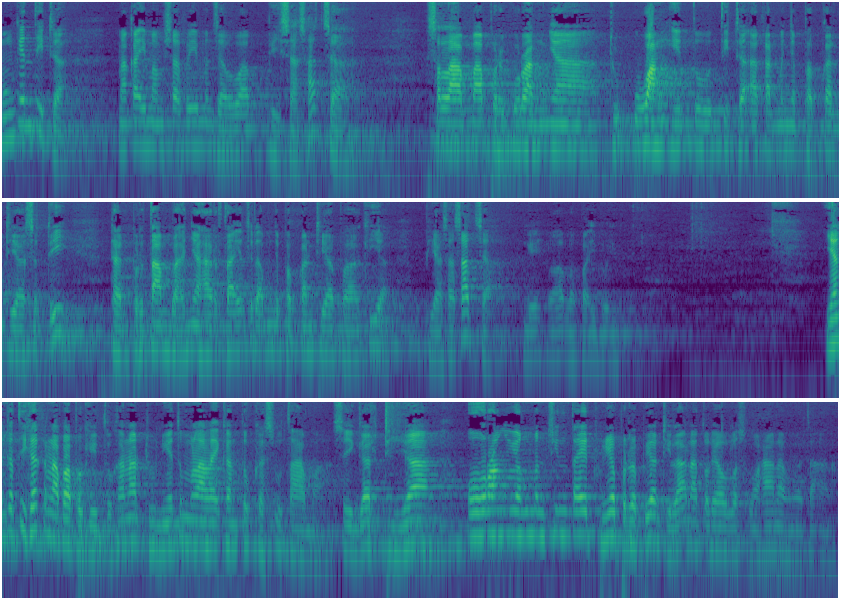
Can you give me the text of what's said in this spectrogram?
Mungkin tidak. Maka Imam Syafi'i menjawab bisa saja. Selama berkurangnya uang itu tidak akan menyebabkan dia sedih dan bertambahnya harta itu tidak menyebabkan dia bahagia, biasa saja. Nggih, Bapak Ibu Ibu. Yang ketiga kenapa begitu? Karena dunia itu melalaikan tugas utama sehingga dia orang yang mencintai dunia berlebihan dilaknat oleh Allah Subhanahu wa taala.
